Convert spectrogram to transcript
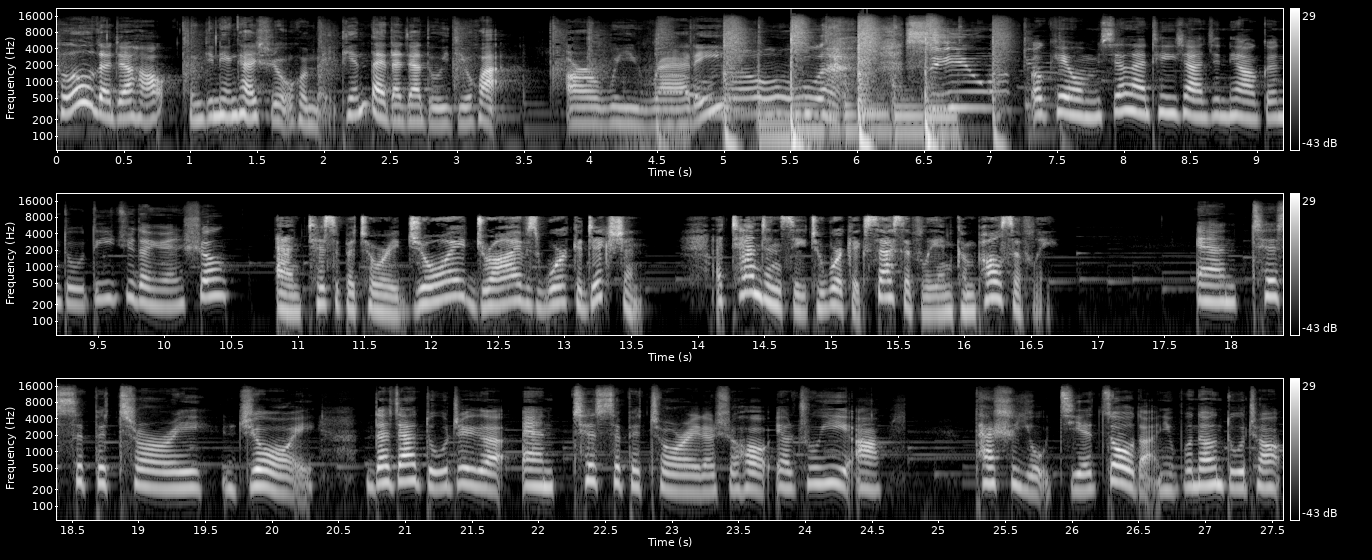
Hello，大家好。从今天开始，我会每天带大家读一句话。Are we ready? OK，我们先来听一下今天要跟读第一句的原声。Anticipatory joy drives work addiction, a tendency to work excessively and compulsively. Anticipatory joy，大家读这个 anticipatory 的时候要注意啊，它是有节奏的，你不能读成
